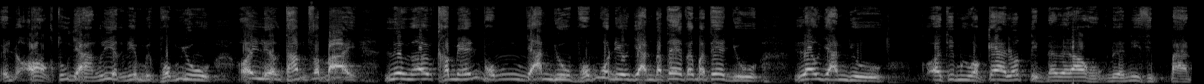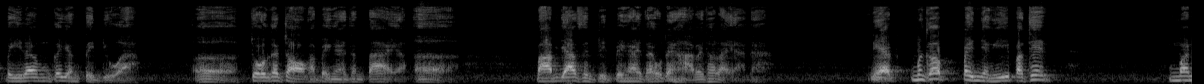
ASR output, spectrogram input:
เห็นออกทุกอย่างเรียกเนี่ยผมอยู่เอ้ยเรื่องทำสบาย เรื่องเออเขมรผมยันอยู่ ผมคนเดียวยันประเทศทั้งประเทศอยู่ แล้วยันอยู่เออที่มึงบอกแก้รถติดในเวลาหกเดือนนี่สิบแปดปีแล้วมันก็ยังติดอยู่อะเออ โจรกระจอกอะเป็นไงทางใต้อะเออปราบยาเสพติดเป็นไงแต่เขาได้หาไปเท่าไหร่อะนะเนี่ยมันก็เป็นอย่างนี้ประเทศ มัน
